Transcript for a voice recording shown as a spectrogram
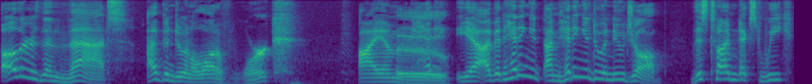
other than that, I've been doing a lot of work. I am heading Yeah, I've been heading in, I'm heading into a new job. This time next week.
